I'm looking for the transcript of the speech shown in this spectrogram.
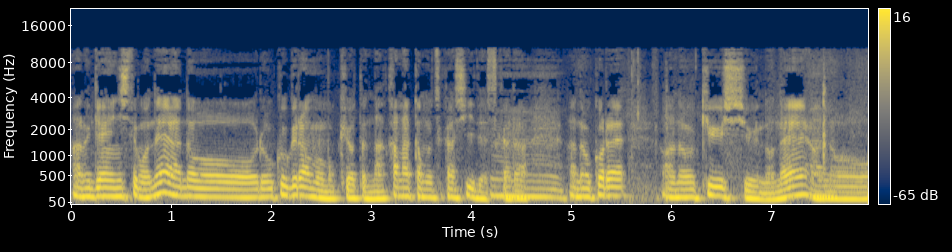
あの原因にしてもねあの6グラム目標ってなかなか難しいですからあのこれあの九州のねあの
